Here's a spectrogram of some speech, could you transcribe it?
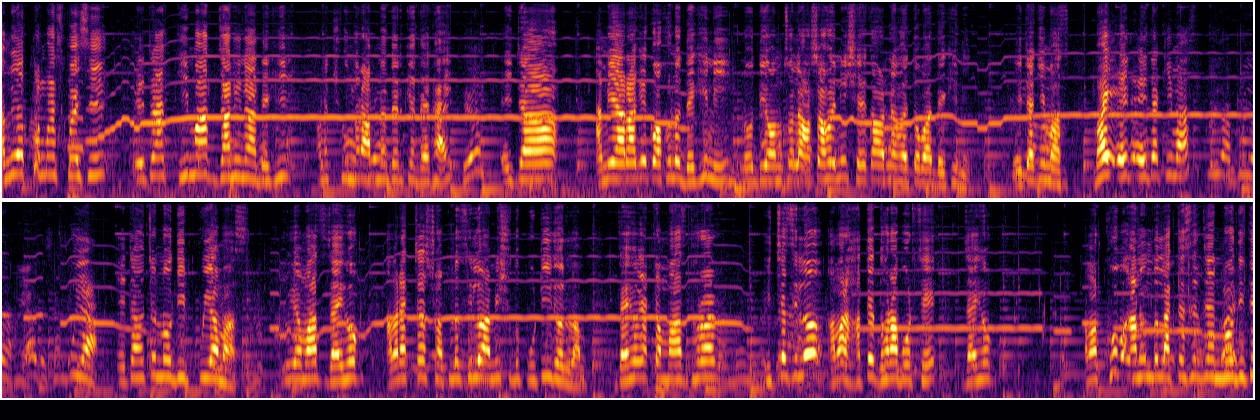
আমি একটা মাছ পাইছি, এটা কি মাছ জানি না, দেখি। অনেক সুন্দর আপনাদেরকে দেখাই। এইটা আমি আর আগে কখনো দেখিনি, নদী অঞ্চলে আসা হয়নি, সে কারণে হয়তো বা দেখিনি। এটা কি মাছ? ভাই এটা কি মাছ? পুয়া। এটা হচ্ছে নদীর পুয়া মাছ। পুয়া মাছ, যাই হোক, আমার একটা স্বপ্ন ছিল, আমি শুধু পুটিই ধরলাম। যাই হোক, একটা মাছ ধরার ইচ্ছা ছিল, আমার হাতে ধরা পড়ছে। যাই হোক আমার খুব আনন্দ লাগতেছে যে নদীতে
